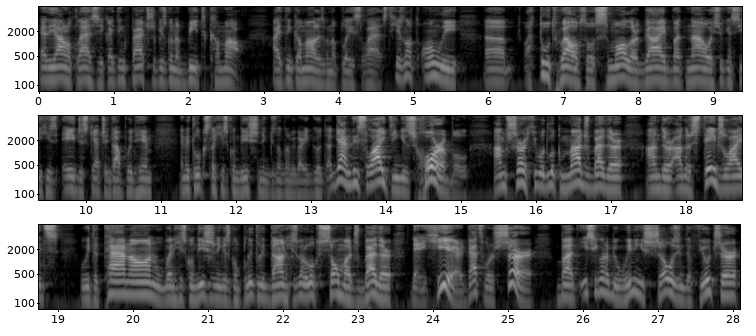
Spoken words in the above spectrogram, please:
at the Arnold Classic. I think Patrick is going to beat Kamal. I think Kamal is gonna place last. He's not only uh, a 212, so a smaller guy, but now as you can see his age is catching up with him and it looks like his conditioning is not gonna be very good. Again, this lighting is horrible. I'm sure he would look much better under under stage lights with a tan on when his conditioning is completely done. He's gonna look so much better than here, that's for sure. But is he gonna be winning shows in the future?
